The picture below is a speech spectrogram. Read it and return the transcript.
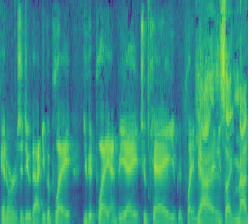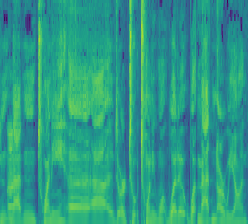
in order to do that. You could play you could play NBA 2K, you could play Madden, Yeah, it's like Madden Madden 20 uh, uh, or 21 what uh, what Madden are we on?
